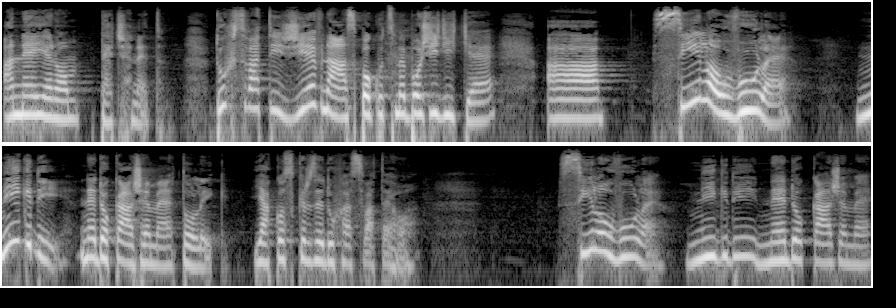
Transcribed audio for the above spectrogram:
a nejenom teď hned. Duch svatý žije v nás, pokud jsme boží dítě a sílou vůle nikdy nedokážeme tolik, jako skrze Ducha svatého. Sílou vůle nikdy nedokážeme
